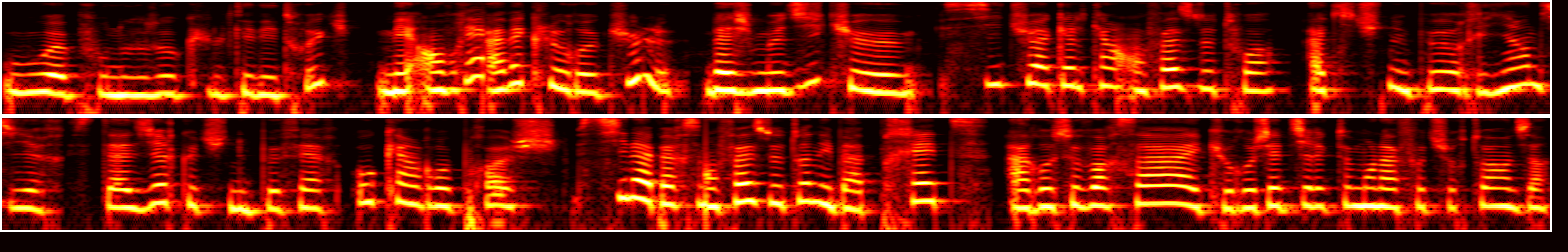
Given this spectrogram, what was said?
ou euh, pour nous occulter des trucs. Mais en vrai, avec le recul, ben, je me dis que si tu as quelqu'un en face de toi à qui tu ne peux rien dire, c'est-à-dire que tu ne peux faire aucun reproche, si la personne en face de toi n'est pas prête à recevoir ça et que rejette directement la faute sur toi en disant,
